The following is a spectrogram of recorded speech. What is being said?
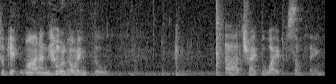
to get one and then we're going to uh, try to wipe something.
